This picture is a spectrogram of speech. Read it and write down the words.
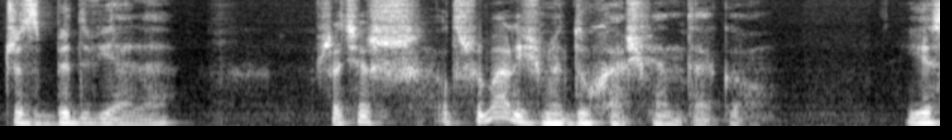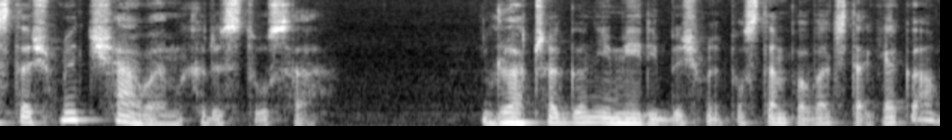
czy zbyt wiele? Przecież otrzymaliśmy Ducha Świętego. Jesteśmy ciałem Chrystusa. Dlaczego nie mielibyśmy postępować tak jak on?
